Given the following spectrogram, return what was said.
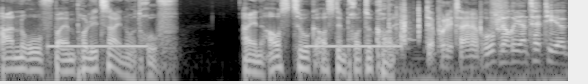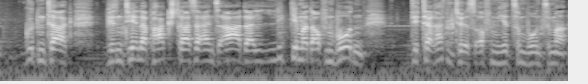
Anruf beim Polizeinotruf. Ein Auszug aus dem Protokoll. Der Polizeinotruf? Florian Z hier. Guten Tag. Wir sind hier in der Parkstraße 1a. Da liegt jemand auf dem Boden. Die Terrassentür ist offen hier zum Wohnzimmer.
